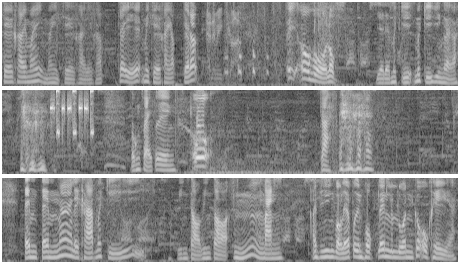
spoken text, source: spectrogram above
เจอใครไหมไม่เจอใครเลยครับเจ๊เอ๋ไม่เจอใครครับเจอแล้วเอ้ยโอ้โหหลบเดี๋ยวเดี๋ยวเมื่อกี้เมื่อกี้ยิงอะไรวะสงสัยตัวเอง โอ้จ้ะเต็มเต็มหน้าเลยครับ เมื่อกี้ วิ่งต่อวิ่งต่อ อืมมันเอาจริงๆบอกเลยว่าปืนพกเล่นล้วนๆก็โอเคอยู่นะ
